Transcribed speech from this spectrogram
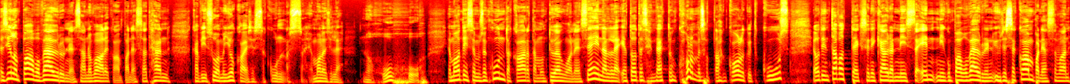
Ja silloin Paavo Väyrynen sanoi vaalikampanjassa, että hän kävi Suomen jokaisessa kunnassa. Ja mä olin silleen, no huhu. Ja mä otin semmoisen kuntakartan mun työhuoneen seinälle ja totesin, että näitä on 336. Ja otin tavoitteekseni käydä niissä, en niin kuin Paavo Väyrynen yhdessä kampanjassa, vaan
